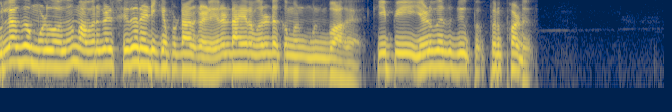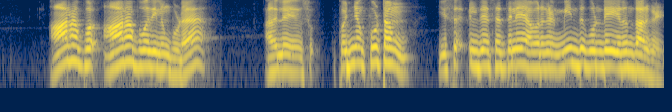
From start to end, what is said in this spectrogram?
உலகம் முழுவதும் அவர்கள் சிதறடிக்கப்பட்டார்கள் இரண்டாயிரம் வருடக்கு முன் முன்பாக. கிபி எழுபதுக்கு பிற்பாடு. ஆன போ ஆன போதிலும் கூட அதில் கொஞ்சம் கூட்டம் இஸ்ரேல் தேசத்திலே அவர்கள் மீந்து கொண்டே இருந்தார்கள்.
